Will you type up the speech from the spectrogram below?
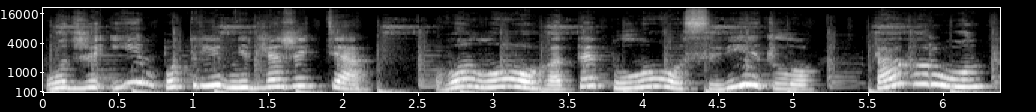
отже їм потрібні для життя волога, тепло, світло та ґрунт.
